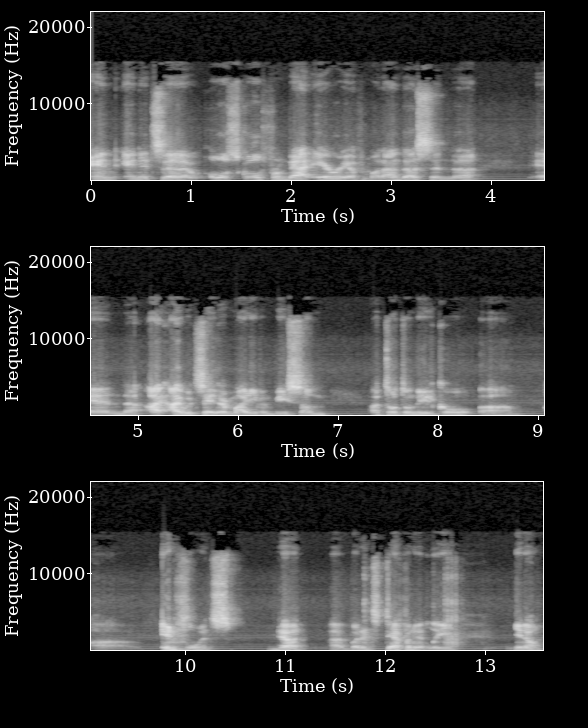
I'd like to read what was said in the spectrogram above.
and and it's uh, old school from that area, from Arandas, and uh, and uh, I, I would say there might even be some uh, Totonilco um, uh, influence, Yeah. but uh, but it's definitely, you know.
